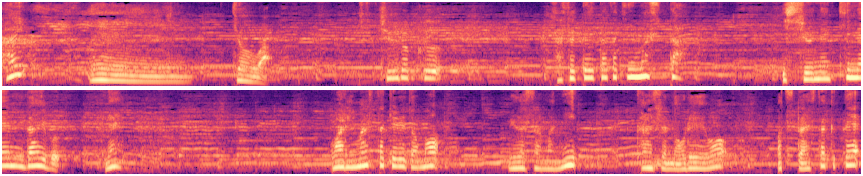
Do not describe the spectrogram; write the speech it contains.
はい、えー、今日は収録させていただきました。1周年記念ライブ。ね。終わりましたけれども皆様に感謝のお礼をお伝えしたくて。はい、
